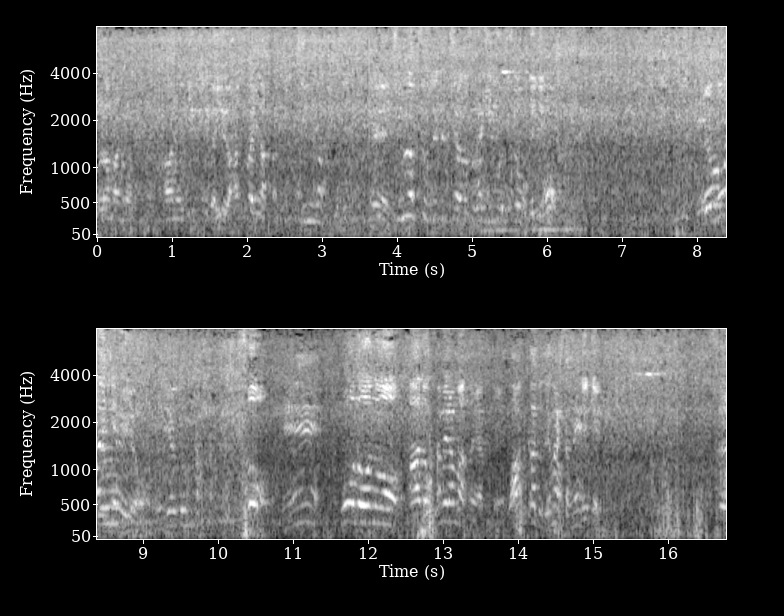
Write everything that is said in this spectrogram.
ドラマのあの DVD がいよいよ発売になったんです。新学賞えー、新学賞出てるし、あの最近の人も出てる。覚えてるよ。そう。ね報道のあのカメラマンのやつで。ワンカード出ましたね。出てる。そう。い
